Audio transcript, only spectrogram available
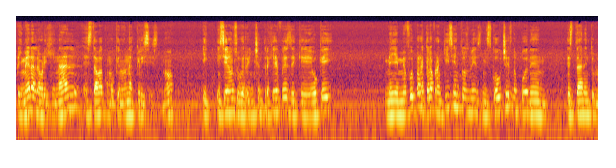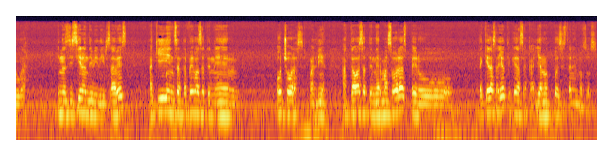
primera, la original, estaba como que en una crisis, ¿no? Y hicieron su berrinche entre jefes de que, ok, me, me fui para acá la franquicia, entonces mis, mis coaches no pueden estar en tu lugar. Y nos hicieron dividir, ¿sabes? Aquí en Santa Fe vas a tener ocho horas al día. Acá vas a tener más horas, pero te quedas allá o te quedas acá. Ya no puedes estar en los dos.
